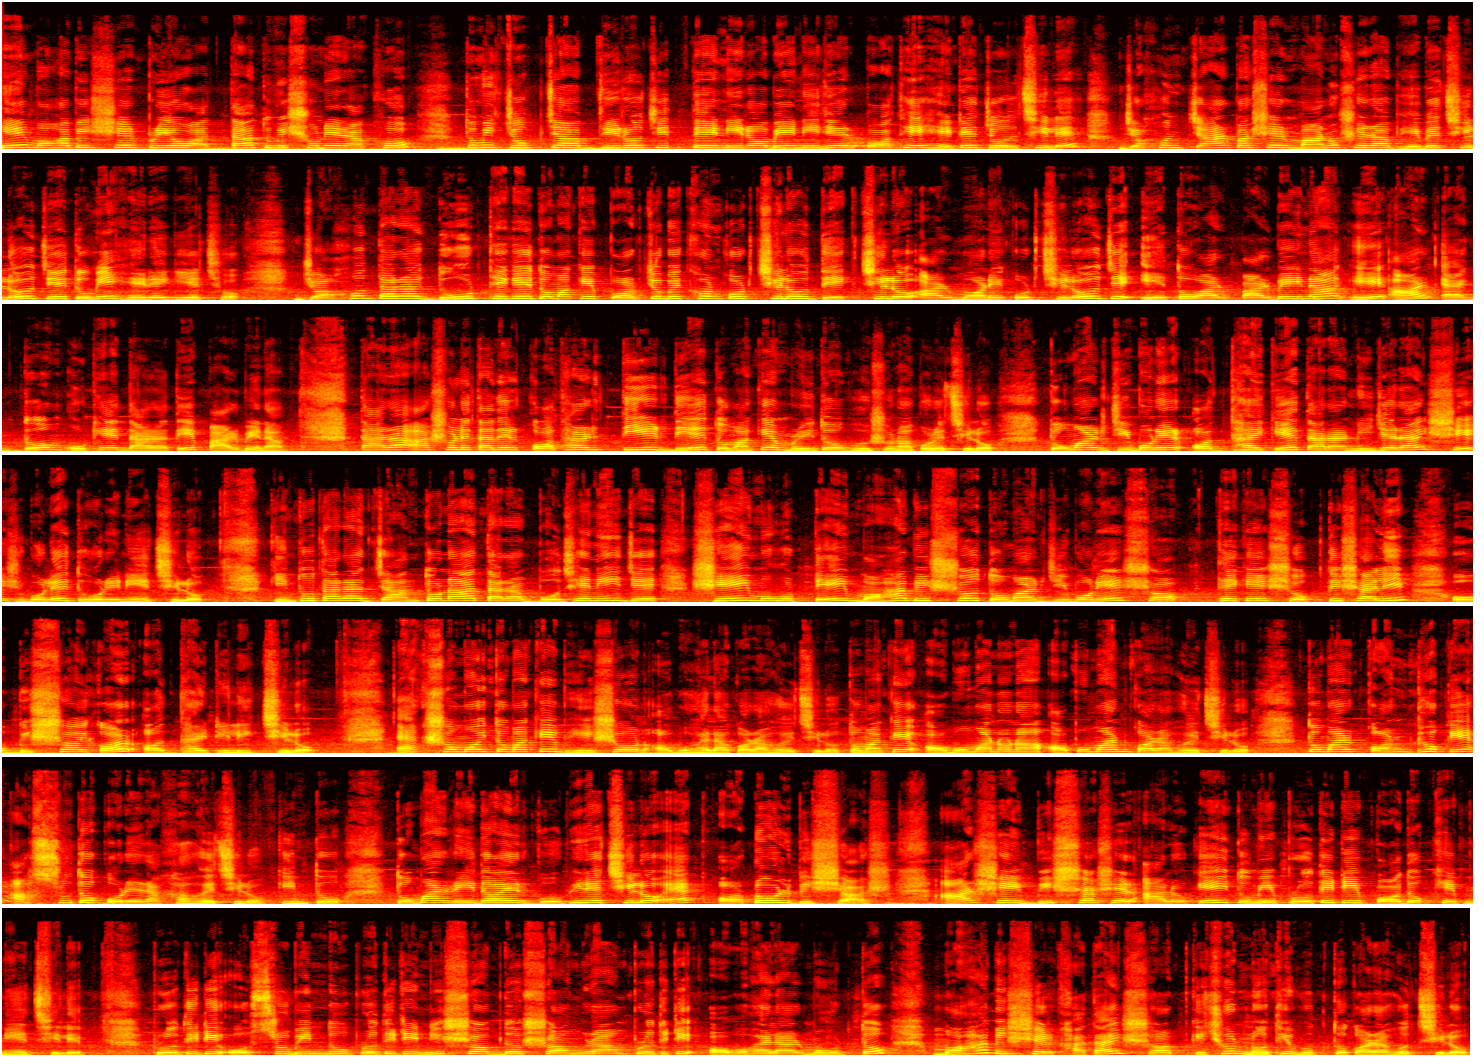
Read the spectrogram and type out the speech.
হে মহাবিশ্বের প্রিয় আত্মা, তুমি শুনে রাখো, তুমি চুপচাপ, দৃঢ়চিত্তে, নীরবে নিজের পথে হেঁটে চলছিলে, যখন চারপাশের মানুষেরা ভেবেছিল যে তুমি হেরে গিয়েছ। যখন তারা দূর থেকে তোমাকে পর্যবেক্ষণ করছিল, দেখছিল আর মনে করছিল যে এ তো আর পারবেই না, এ আর একদম উঠে দাঁড়াতে পারবে না। তারা আসলে তাদের কথার তীর দিয়ে তোমাকে মৃত ঘোষণা করেছিল। তোমার জীবনের অধ্যায়কে তারা নিজেরাই শেষ বলে ধরে নিয়েছিল। কিন্তু তারা জানতো না, তারা বোঝেনি যে সেই মুহূর্তেই মহাবিশ্ব তোমার জীবনের সব থেকে শক্তিশালী ও বিস্ময়কর অধ্যায়টি লিখছিল। এক সময় তোমাকে ভীষণ অবহেলা করা হয়েছিল, তোমাকে অবমাননা, অপমান করা হয়েছিল, তোমার কণ্ঠকে আশ্রুত করে রাখা হয়েছিল, কিন্তু তোমার হৃদয়ের গভীরে ছিল এক অটল বিশ্বাস। আর সেই বিশ্বাসের আলোকেই তুমি প্রতিটি পদক্ষেপ নিয়েছিলে। প্রতিটি অশ্রুবিন্দু, প্রতিটি নিঃশব্দ সংগ্রাম, প্রতিটি অবহেলার মুহূর্ত মহাবিশ্বের খাতায় সব কিছু নথিভুক্ত করা হচ্ছিল।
